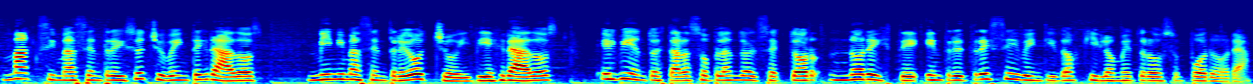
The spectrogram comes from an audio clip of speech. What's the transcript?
máximas entre 18 y 20 grados, mínimas entre 8 y 10 grados. El viento estará soplando al sector noreste entre 13 y 22 kilómetros por hora.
